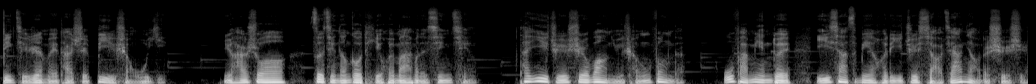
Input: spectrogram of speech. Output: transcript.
并且认为她是必胜无疑。女孩说自己能够体会妈妈的心情，她一直是望女成凤的，无法面对一下子变回了一只小家鸟的事实。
